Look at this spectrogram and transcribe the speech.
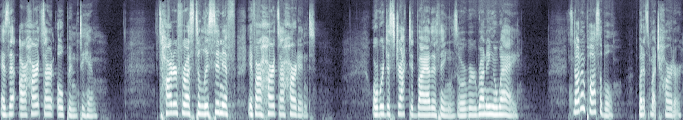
is that our hearts aren't open to him. It's harder for us to listen if, if our hearts are hardened, or we're distracted by other things, or we're running away. It's not impossible, but it's much harder.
